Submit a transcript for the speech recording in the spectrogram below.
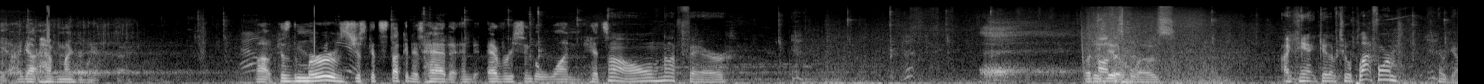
Yeah, I got half of my grenades back. Wow, because the Mervs just get stuck in his head and every single one hits him. Oh, not fair. What oh, do you Oh, do? this blows. I can't get up to a platform. There we go.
